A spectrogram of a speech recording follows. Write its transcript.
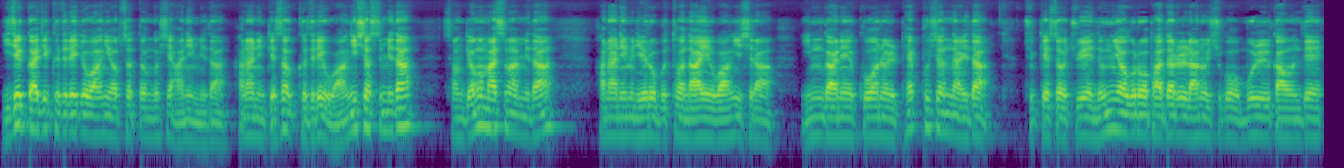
이제까지 그들에게 왕이 없었던 것이 아닙니다. 하나님께서 그들의 왕이셨습니다. 성경은 말씀합니다. 하나님은 예로부터 나의 왕이시라 인간의 구원을 베푸셨나이다. 주께서 주의 능력으로 바다를 나누시고 물 가운데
